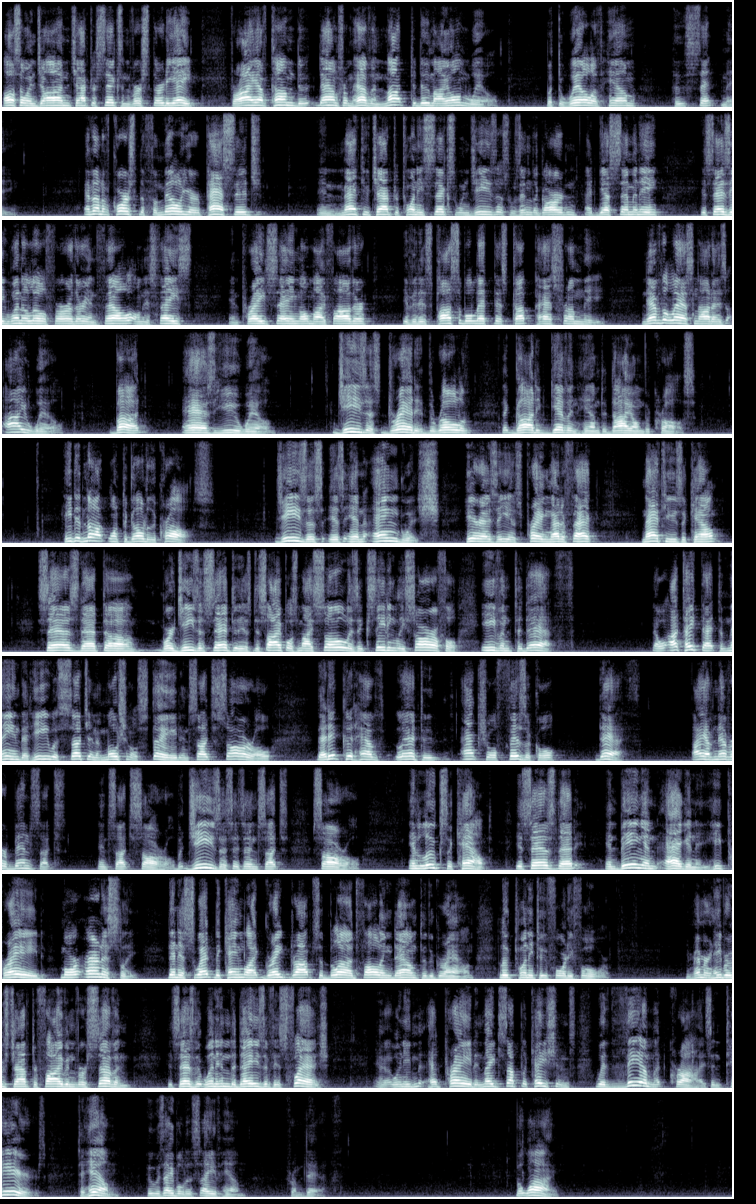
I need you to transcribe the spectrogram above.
Also in John chapter 6 and verse 38, For I have come to, down from heaven not to do my own will, but the will of him who sent me. And then, of course, the familiar passage in Matthew chapter 26, when Jesus was in the garden at Gethsemane, it says he went a little further and fell on his face and prayed, saying, O my Father, if it is possible, let this cup pass from me. Nevertheless, not as I will, but as you will. Jesus dreaded the role of, that God had given him to die on the cross. He did not want to go to the cross. Jesus is in anguish here as he is praying. Matter of fact, Matthew's account says that uh, where Jesus said to his disciples, My soul is exceedingly sorrowful, even to death. Now, I take that to mean that he was such an emotional state and such sorrow that it could have led to actual physical death. I have never been such in such sorrow, but Jesus is in such sorrow. In Luke's account, it says that in being in agony, he prayed more earnestly. Then his sweat became like great drops of blood falling down to the ground. Luke 22 44. Remember in Hebrews chapter 5 and verse 7, it says that when in the days of his flesh, uh, when he had prayed and made supplications with vehement cries and tears to him who was able to save him from death. But why?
